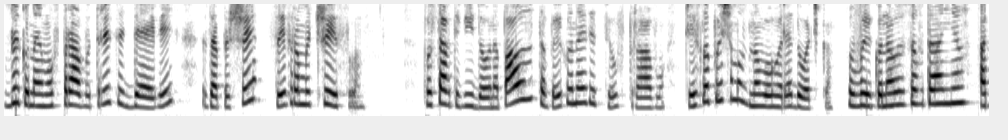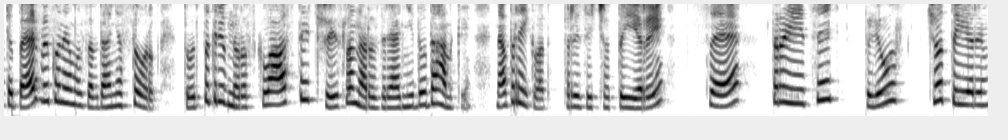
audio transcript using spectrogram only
Виконаємо вправу 39. Запиши цифрами числа. Поставте відео на паузу та виконайте цю вправу. Числа пишемо з нового рядочка. Виконали завдання. А тепер виконаємо завдання 40. Тут потрібно розкласти числа на розрядні доданки. Наприклад, 34 це 30 плюс 4.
